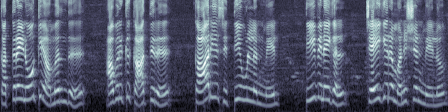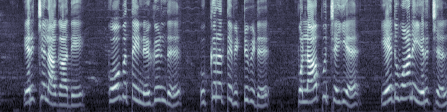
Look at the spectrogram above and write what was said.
கத்தரை நோக்கி அமர்ந்து அவருக்கு காத்திரு. காரிய சித்தியுள்ளன் மேல் தீவினைகள் செய்கிற மனுஷன் மேலும் எரிச்சலாகாதே. கோபத்தை நெகிழ்ந்து உக்கிரத்தை விட்டுவிடு. பொல்லாப்பு செய்ய ஏதுவான எரிச்சல்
